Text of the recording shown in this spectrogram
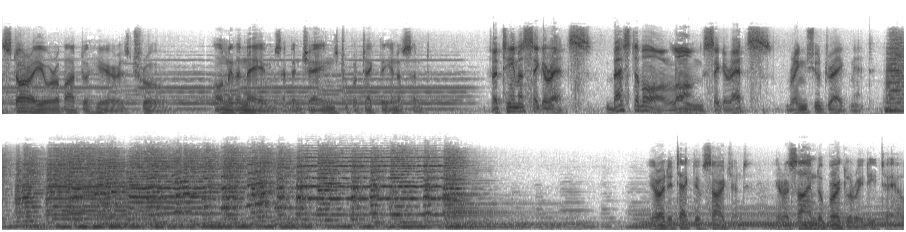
The story you are about to hear is true. Only the names have been changed to protect the innocent. Fatima Cigarettes, best of all long cigarettes, brings you Dragnet. You're a detective sergeant. You're assigned to burglary detail.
